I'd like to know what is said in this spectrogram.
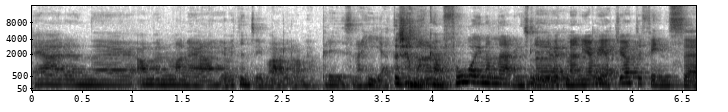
är en, eh, ja men man är, jag vet inte vad alla de här priserna heter som man kan få inom näringslivet, Nej. men jag vet ju att det finns eh,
